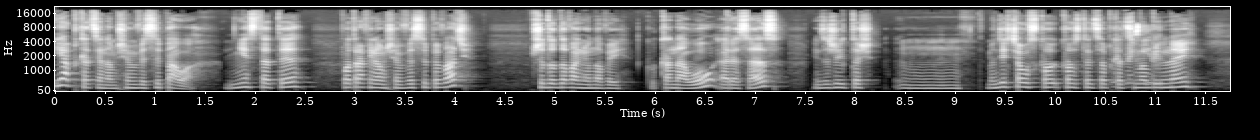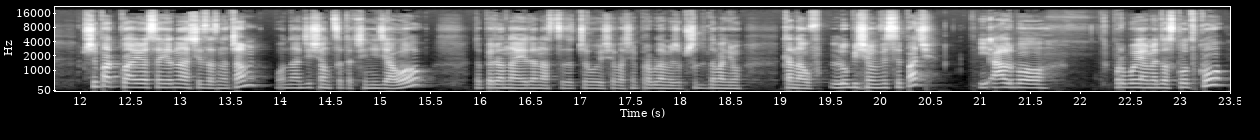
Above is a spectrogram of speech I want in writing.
I aplikacja nam się wysypała. Niestety potrafi nam się wysypywać przy dodawaniu nowego kanału RSS. Więc jeżeli ktoś mm, będzie chciał korzystać z aplikacji mobilnej, w przypadku iOS 11 zaznaczam, bo na 10 tak się nie działo. Dopiero na 11 zaczęły się właśnie problemy, że przy dodawaniu kanałów lubi się wysypać i albo próbujemy do skutku,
